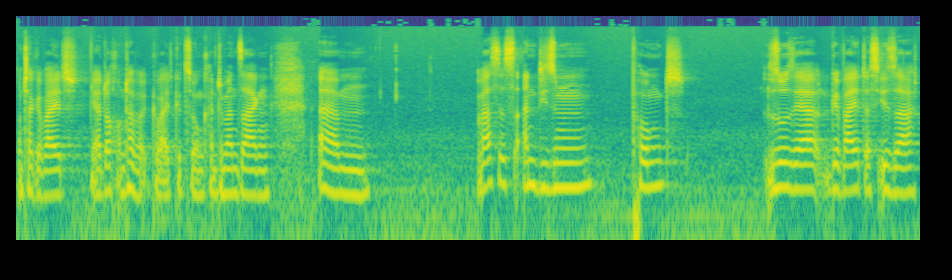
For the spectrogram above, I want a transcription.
unter Gewalt, ja doch unter Gewalt gezogen, könnte man sagen. Ähm, was ist an diesem Punkt so sehr Gewalt, dass ihr sagt,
